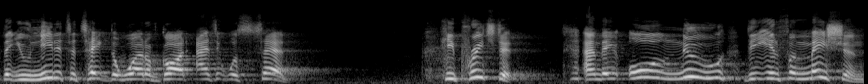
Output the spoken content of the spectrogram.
that you needed to take the word of God as it was said. He preached it. And they all knew the information.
